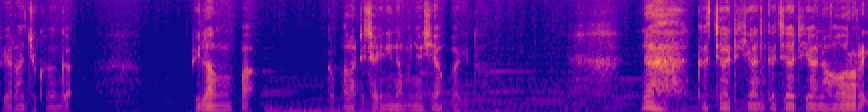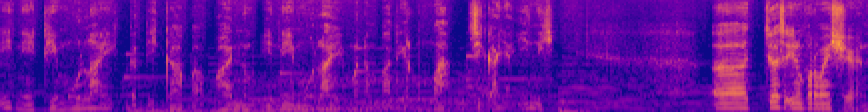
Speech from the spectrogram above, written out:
Vera juga nggak bilang pak kepala desa ini namanya siapa? gitu. Nah, kejadian-kejadian horor ini dimulai ketika Pak Banu ini mulai menempati rumah si kaya ini. Uh, just information,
